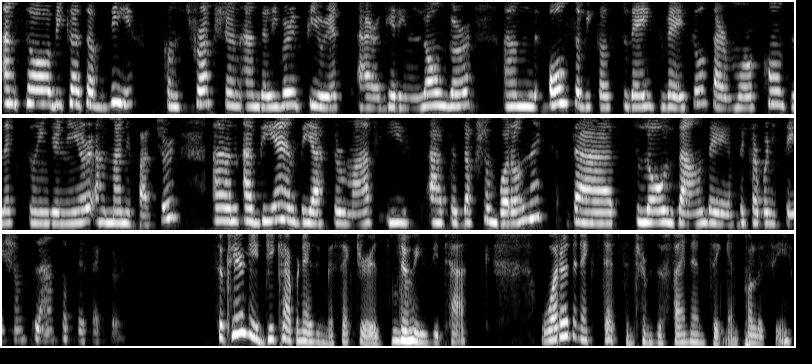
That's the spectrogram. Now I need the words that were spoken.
And so, because of this, construction and delivery periods are getting longer, and also because today's vessels are more complex to engineer and manufacture. And at the end, the aftermath is a production bottleneck that slows down the decarbonization plans of the sector. So clearly, decarbonizing the sector is no easy task. What are the next steps in terms of financing and policy?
